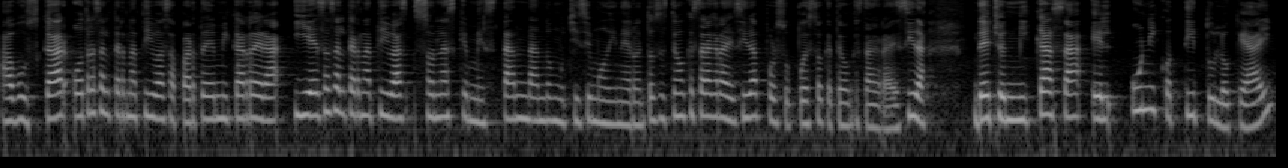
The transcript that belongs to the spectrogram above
a buscar otras alternativas aparte de mi carrera y esas alternativas son las que me están dando muchísimo dinero. Entonces tengo que estar agradecida, por supuesto que tengo que estar agradecida. De hecho, en mi casa el único título que hay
